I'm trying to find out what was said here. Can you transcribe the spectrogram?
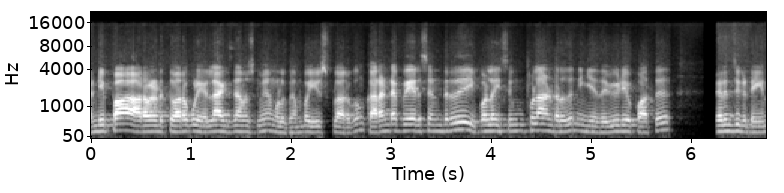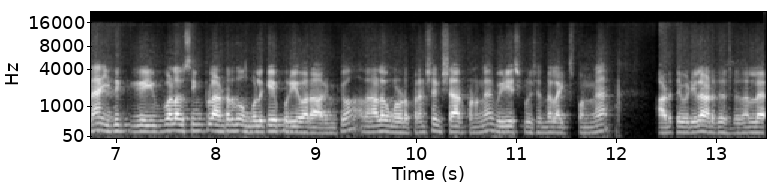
கண்டிப்பாக அரவடுத்து வரக்கூடிய எல்லா எக்ஸாம்ஸ்க்குமே உங்களுக்கு ரொம்ப யூஸ்ஃபுல்லாக இருக்கும். கரண்ட் அஃபேர்ஸ்ன்றது இவ்வளோ சிம்பிளான்றது நீங்கள் இந்த வீடியோ பார்த்து தெரிஞ்சுக்கிட்டீங்கன்னா இதுக்கு இவ்வளவு சிம்பிளான்றது உங்களுக்கே புரிய வர ஆரம்பிக்கும். அதனால் உங்களோட ஃப்ரெண்ட்ஸுக்கு ஷேர் பண்ணுங்கள் வீடியோஸ் பிடிச்சிருந்தால் லைக்ஸ் பண்ணுங்கள் அடுத்த வீடியோவில் அடுத்த செஷனில்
